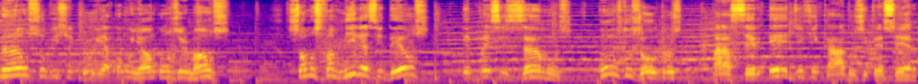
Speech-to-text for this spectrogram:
não substitui a comunhão com os irmãos. Somos famílias de Deus e precisamos uns dos outros para ser edificados e crescer.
